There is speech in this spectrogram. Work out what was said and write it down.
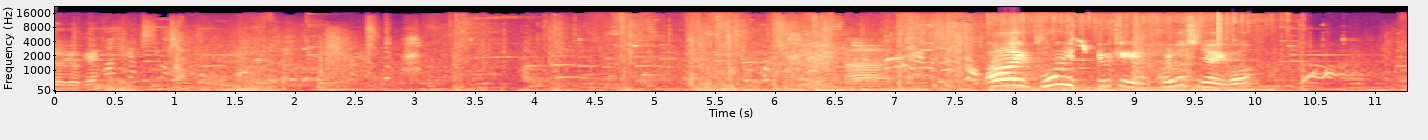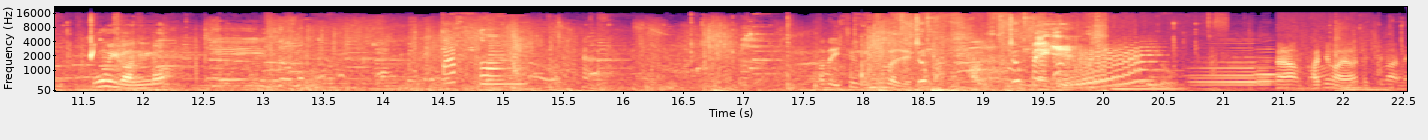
여기 여기. 아, 아 이 부엉이 왜 이렇게 걸거치냐 이거 부엉이가 아닌가? 다들 2층 2층 가지. 쭈빼기. 그냥 가지 마요. 대충 하네.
